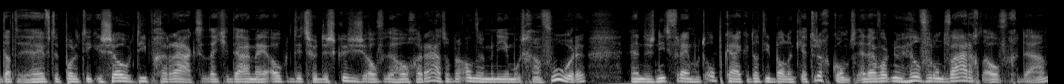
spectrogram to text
dat heeft de politiek zo diep geraakt... dat je daarmee ook dit soort discussies over de Hoge Raad op een andere manier moet gaan voeren. En dus niet vreemd moet opkijken dat die bal een keer terugkomt. En daar wordt nu heel verontwaardigd over gedaan.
